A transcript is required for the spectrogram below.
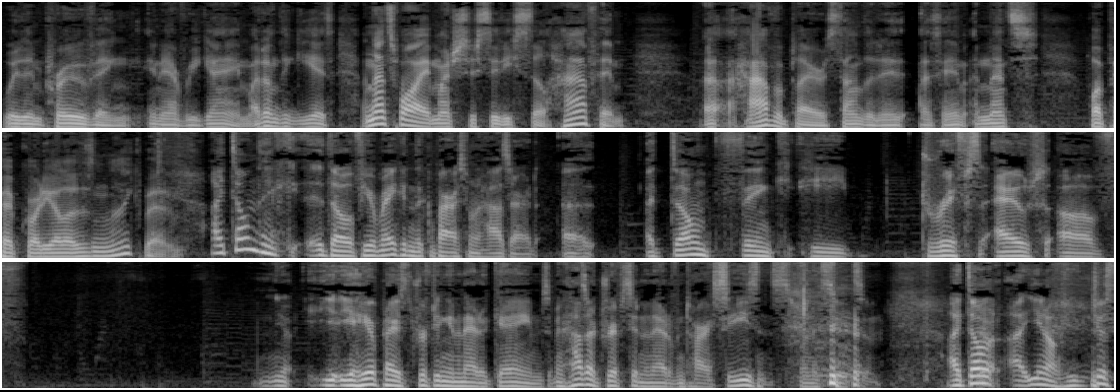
with improving in every game. I don't think he is, and that's why Manchester City still have him, uh, have a player as talented as him, and that's what Pep Guardiola doesn't like about him. I don't think, though, if you're making the comparison with Hazard, uh, I don't think he drifts out of. You, know, you hear players drifting in and out of games. I mean, Hazard drifts in and out of entire seasons when it suits him. I don't, uh, you know, he just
